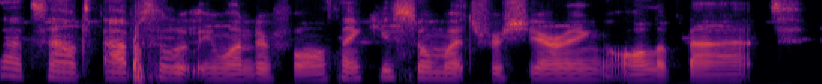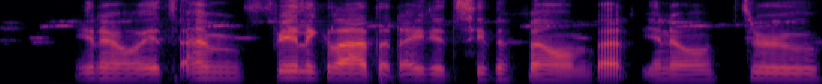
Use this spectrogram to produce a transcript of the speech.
That sounds absolutely wonderful. Thank you so much for sharing all of that you know, it's I'm really glad that I did see the film, but you know, through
